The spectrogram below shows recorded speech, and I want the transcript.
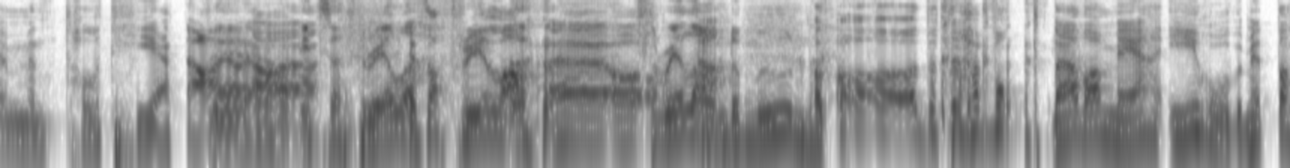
eh, mentalitet Ja, ja, ja. It's a thriller. It's a thriller. uh, og- Thriller on the moon. og, og, og dette her våkna jeg da med i hodet mitt. da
